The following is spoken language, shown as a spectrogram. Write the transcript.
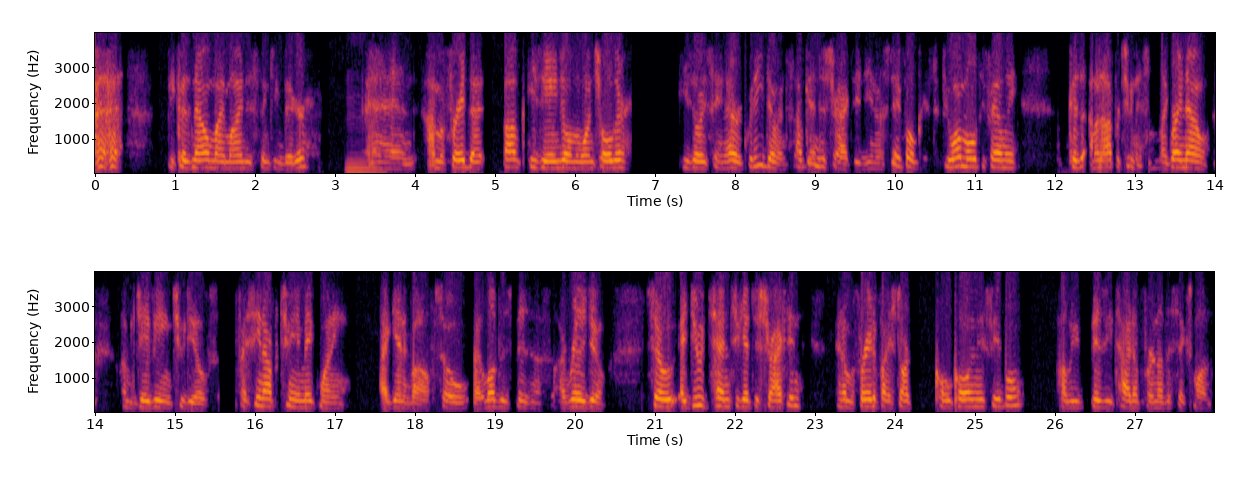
because now my mind is thinking bigger, Mm. and I'm afraid that Bob, he's the angel on the one shoulder. He's always saying, Eric, what are you doing? Stop getting distracted. You know, stay focused. If you want multifamily, because I'm an opportunist. Like right now, I'm JVing two deals. If I see an opportunity to make money, I get involved. So I love this business. I really do. So I do tend to get distracted, and I'm afraid if I start cold calling these people, I'll be busy, tied up for another six months.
